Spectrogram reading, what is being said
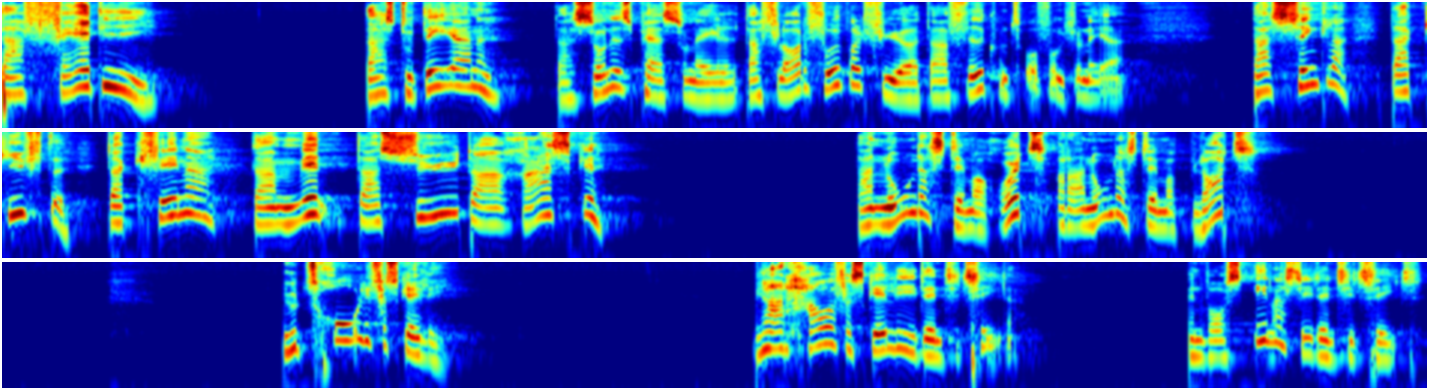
der er fattige, der er studerende, der er sundhedspersonale, der er flotte fodboldfyre, der er fede kontorfunktionærer, der er singler, der er gifte, der er kvinder, der er mænd, der er syge, der er raske. Der er nogen, der stemmer rødt, og der er nogen, der stemmer blåt. Vi er utrolig forskellige. Vi har et hav af forskellige identiteter. Men vores inderste identitet,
